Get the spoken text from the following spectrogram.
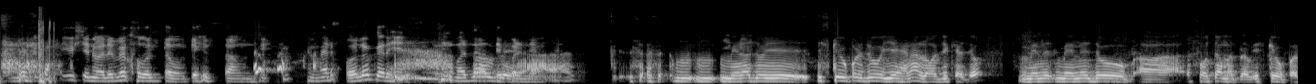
ट्यूशन वाले में खोलता हूँ तेरे सामने। मैंने फॉलो करे मज़ा आते पढ़ने म- मेरा जो ये इसके ऊपर जो ये है ना लॉजिक है जो मैंने मैंने जो आ, सोचा मतलब इसके ऊपर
